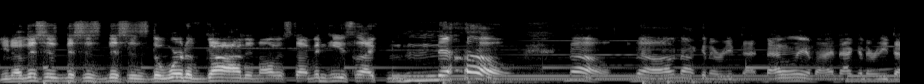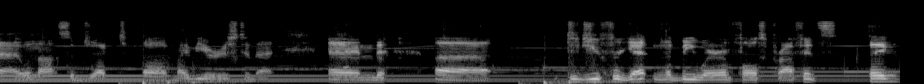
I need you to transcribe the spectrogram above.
you know this is this is this is the word of God and all this stuff, and he's like no, no, no, I'm not going to read that. Not only am I not going to read that, I will not subject uh, my viewers to that. And uh, did you forget the beware of false prophets thing?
